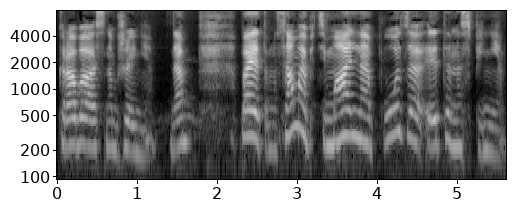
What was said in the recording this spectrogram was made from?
кровоснабжение, да. Поэтому самая оптимальная поза это на спине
